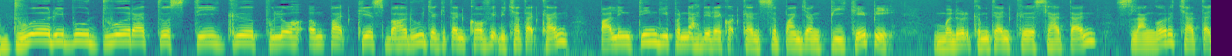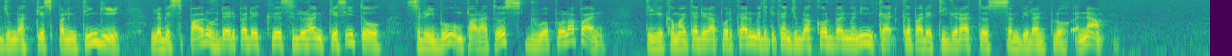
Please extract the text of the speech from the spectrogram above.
2,234 kes baru jangkitan COVID dicatatkan paling tinggi pernah direkodkan sepanjang PKP. Menurut Kementerian Kesihatan, Selangor catat jumlah kes paling tinggi, lebih separuh daripada keseluruhan kes itu, 1,428. Tiga kematian dilaporkan menjadikan jumlah korban meningkat kepada 396.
